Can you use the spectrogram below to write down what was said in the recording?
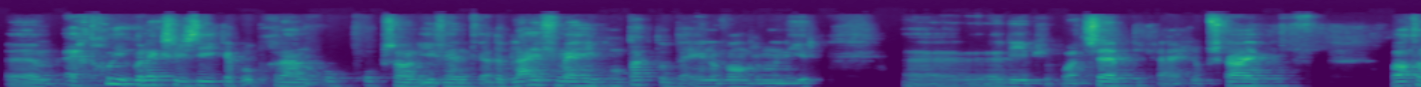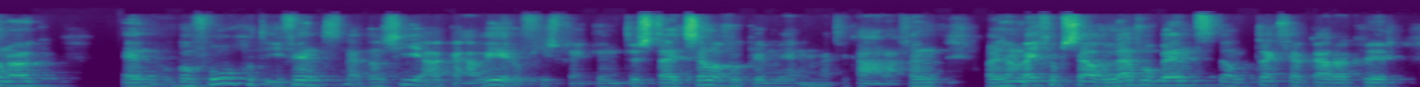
um, echt goede connecties die ik heb opgedaan op, op zo'n event, ja, daar blijf je mee in contact op de een of andere manier. Uh, die heb je op WhatsApp, die krijg je op Skype, of wat dan ook. En op een volgend event, nou, dan zie je elkaar weer, of je spreekt in de tussentijd zelf ook weer meer met elkaar af. En als je dan een beetje op hetzelfde level bent, dan trek je elkaar ook weer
